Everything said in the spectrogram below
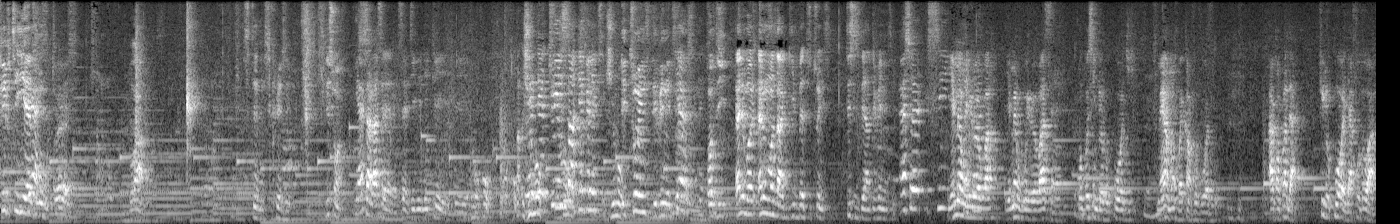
50 years Yes, old. yes. Wow. Still, it's crazy. This one. Yes. Ça là, c'est c'est divinité et repos. The, the twins are divinity. Jumeaux. The twins divinity Yes. of the anyone anyone that give birth to twins. This is their divinity. As a see, Yɛmɛ wele wa, yɛmɛ wele wa zɛn, gbogbo si ń bɛ repos dzi. Mɛ àmọ́ fɔ kan fo bɔ do. A comprend that? Fi le kpɔ ɛdza fo do wa.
